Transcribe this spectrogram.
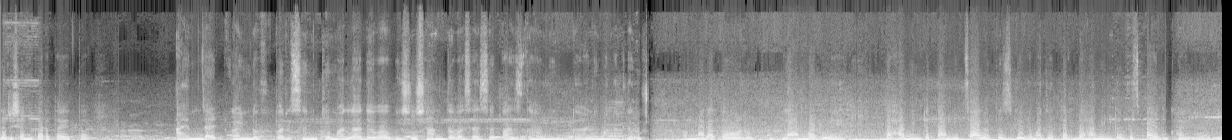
दर्शन करता येतं. I am that kind of person की मला देवाविषयी शांत बसायचं पाच दहा मिनिटं आणि मनातल्या गोष्टी पण मला तर खूप लांब वाटलं आहे दहा मिनटं तर आम्ही चालतच गेलो. माझ्या तर दहा मिनटातच पाय दुखायला लागले.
